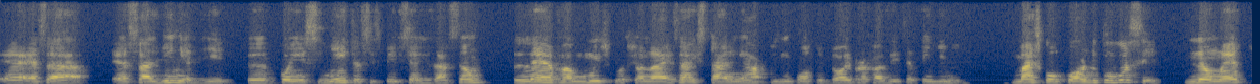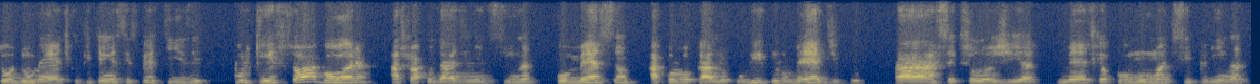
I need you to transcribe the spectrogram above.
essa, essa linha de conhecimento, essa especialização leva muitos profissionais a estarem aptos em consultório para fazer esse atendimento. Mas concordo com você, não é todo médico que tem essa expertise, porque só agora as faculdades de medicina começam a colocar no currículo médico a sexologia médica como uma disciplina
